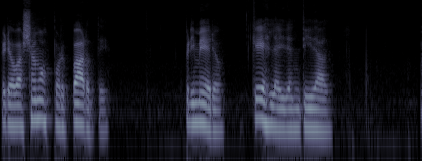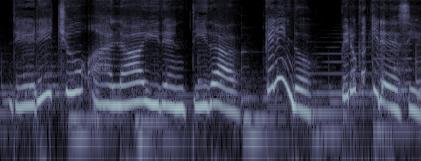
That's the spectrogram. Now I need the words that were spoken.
Pero vayamos por parte. Primero, ¿qué es la identidad? Derecho a la identidad. ¡Qué lindo! ¿Pero qué quiere decir?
